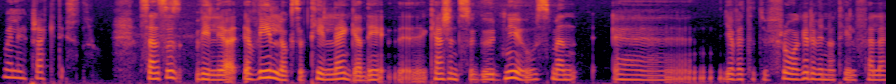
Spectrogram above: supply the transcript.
Väldigt praktiskt. Sen så vill jag, jag vill också tillägga, det är kanske inte så good news, men eh, jag vet att du frågade vid något tillfälle,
